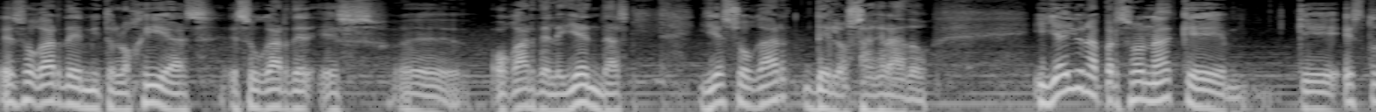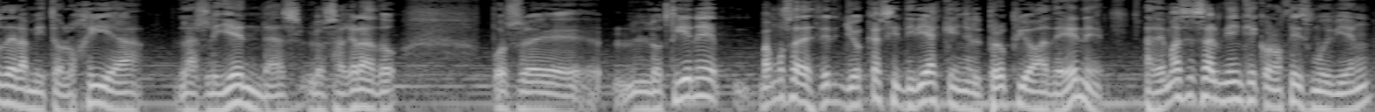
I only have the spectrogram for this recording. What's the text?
es hogar de mitologías, es hogar de, es, eh, hogar de leyendas y es hogar de lo sagrado. Y ya hay una persona que, que esto de la mitología, las leyendas, lo sagrado, pues eh, lo tiene, vamos a decir, yo casi diría que en el propio ADN. Además es alguien que conocéis muy bien.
